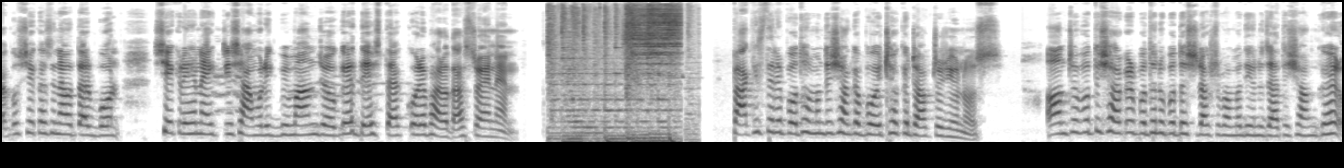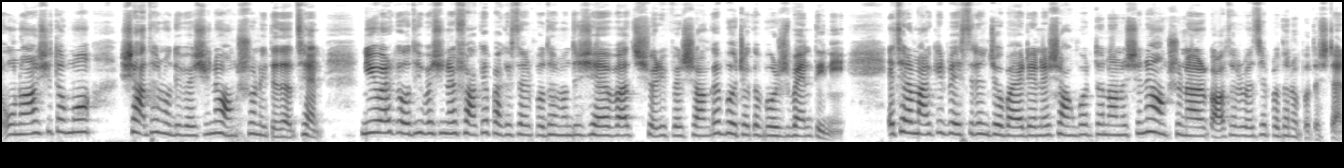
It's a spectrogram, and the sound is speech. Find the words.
আগস্ট শেখ হাসিনা ও তার বোন শেখ রেহানা একটি সামরিক বিমান যোগে দেশ ত্যাগ করে ভারত আশ্রয় নেন। পাকিস্তানের প্রধানমন্ত্রীর সঙ্গে বৈঠকে ডক্টর ইউনুস। অন্তর্বর্তী সরকার প্রধান উপদেষ্টা ডক্টর মোহাম্মদ ইউনুস জাতিসংঘের উনআশিতম সাধারণ অধিবেশনে অংশ নিতে যাচ্ছেন। নিউ ইয়র্কে অধিবেশনের ফাঁকে পাকিস্তানের প্রধানমন্ত্রী শেহবাজ শরীফের সঙ্গে বৈঠকে বসবেন তিনি। এছাড়া মার্কিন প্রেসিডেন্ট জো বাইডেনের সংবর্ধনা অনুষ্ঠানে অংশ নেওয়ার কথা রয়েছে প্রধান উপদেষ্টার।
